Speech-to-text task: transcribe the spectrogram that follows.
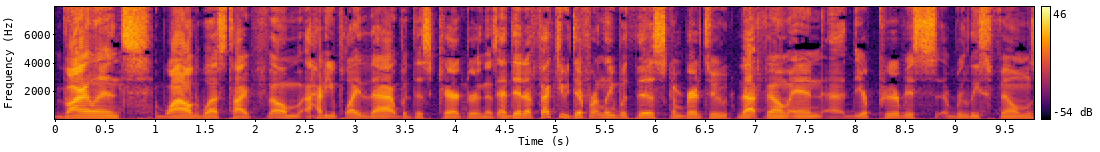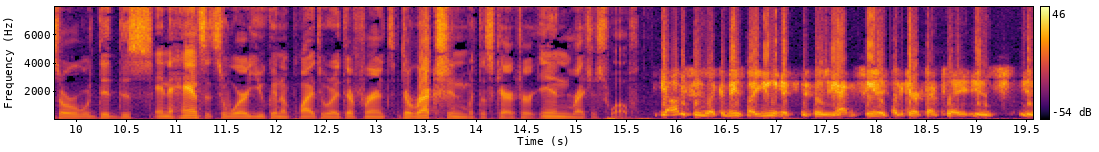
violent, Wild West type film, how do you play that with this character in this? And did it affect you differently with this compared to that film and uh, your previous release films, or did this enhance it to where you can apply it to a different direction with this character in Righteous 12? Yeah, obviously, like Amazed by You, and if, if those you haven't seen it, uh, the character I play is is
